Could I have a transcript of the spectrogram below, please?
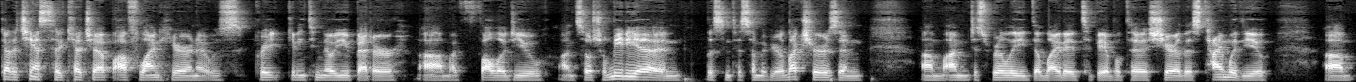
got a chance to catch up offline here, and it was great getting to know you better. Um, I've followed you on social media and listened to some of your lectures, and um, I'm just really delighted to be able to share this time with you. Um,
